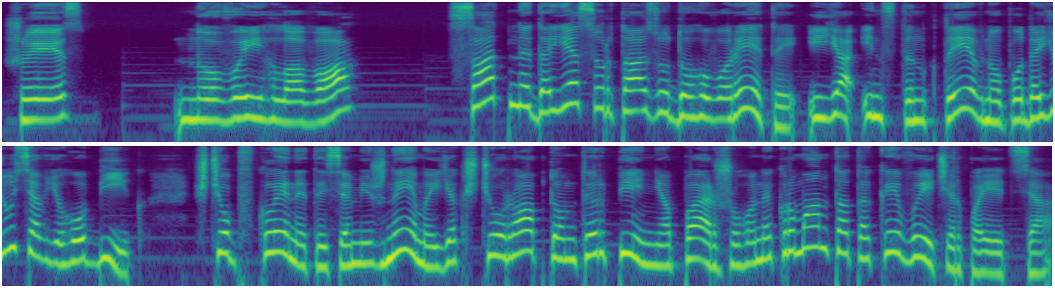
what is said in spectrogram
Шиз. Новий глава? Сад не дає суртазу договорити, і я інстинктивно подаюся в його бік, щоб вклинитися між ними, якщо раптом терпіння першого некроманта таки вичерпається.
